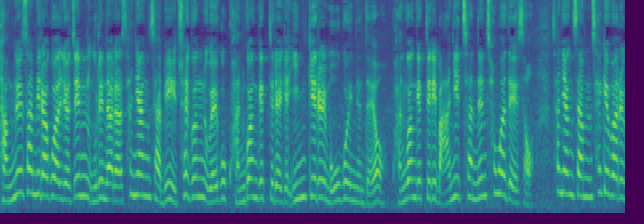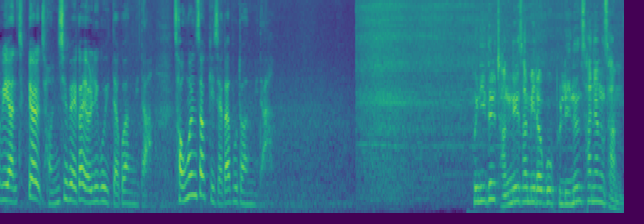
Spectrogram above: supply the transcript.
장뇌삼이라고 알려진 우리나라 산양삼이 최근 외국 관광객들에게 인기를 모으고 있는데요. 관광객들이 많이 찾는 청와대에서 산양삼 세계화를 위한 특별 전시회가 열리고 있다고 합니다. 정은석 기자가 보도합니다. 흔히들 장례삼이라고 불리는 산양삼.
